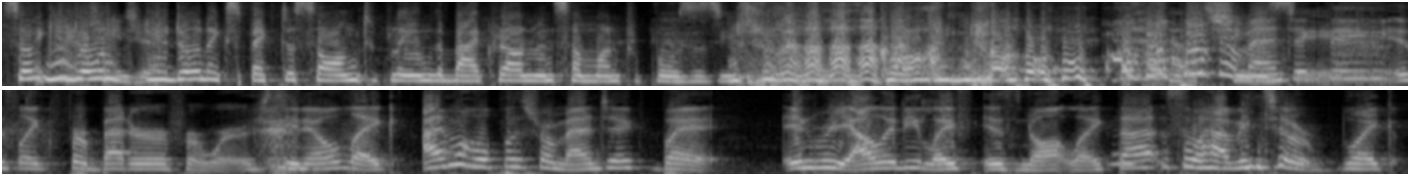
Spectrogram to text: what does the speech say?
So you don't you don't expect a song to play in the background when someone proposes you? oh God, no. the hopeless romantic thing is like for better or for worse. You know, like I'm a hopeless romantic, but in reality, life is not like that. So having to like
